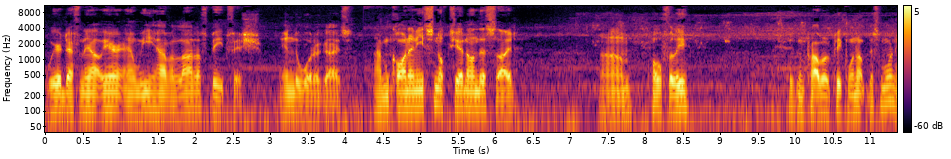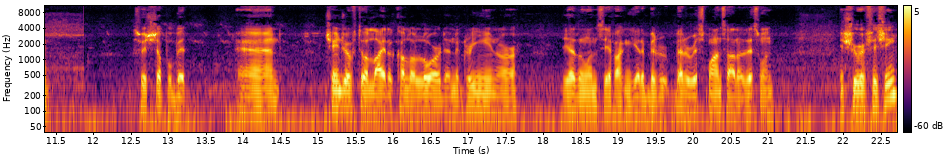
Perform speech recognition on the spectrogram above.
We're definitely out here and we have a lot of bait fish in the water guys. I haven't caught any snooks yet on this side. Um, hopefully we can probably pick one up this morning. Switched up a bit and change over to a lighter color lure than the green or the other one see if I can get a better better response out of this one. Shore fishing?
